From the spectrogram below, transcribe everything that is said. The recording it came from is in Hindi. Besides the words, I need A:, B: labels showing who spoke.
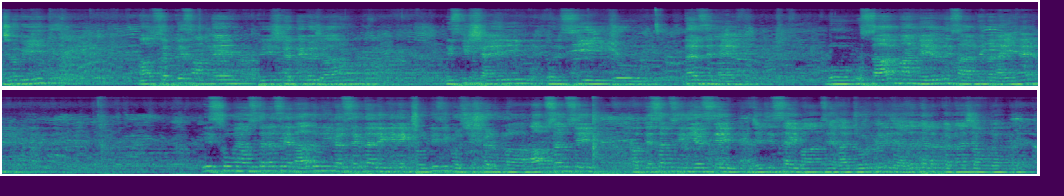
A: जो भी आप सबके सामने पेश करने को जा रहा हूँ। इसकी शायरी और इसकी जो तर्ज है, वो उस्ताद मानवेल ने साहब ने बनाई है। इसको मैं उस तरह से अदा तो नहीं कर सकता, लेकिन एक छोटी सी कोशिश करूँगा। आप सबसे, अपने सब सीनियर से, जजेस साहिबान से हाथ जोड़कर इजाज़त तलब करना चाहूँगा।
